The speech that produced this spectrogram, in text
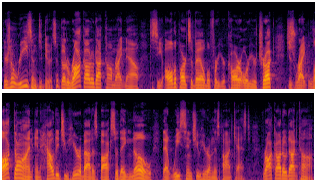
There's no reason to do it. So go to rockauto.com right now to see all the parts available for your car or your truck. Just write locked on and how did you hear about us box so they know that we sent you here on this podcast. rockauto.com.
